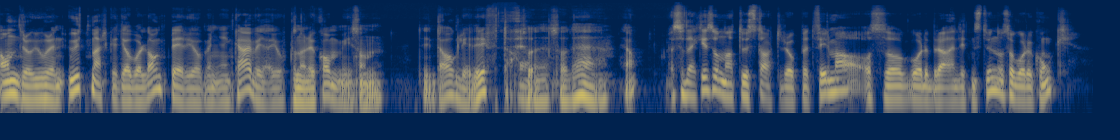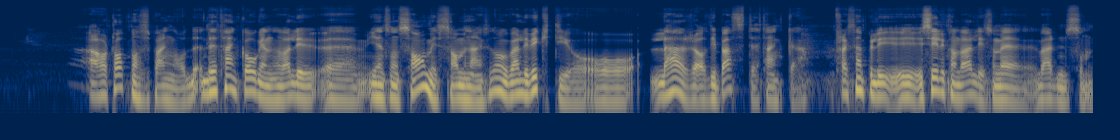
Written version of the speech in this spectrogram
andre og gjorde en utmerket jobb, og langt bedre jobb enn hva jeg ville gjort når det kom i sånn daglige drifta. Ja. Så, så, det, ja. Så det er ikke sånn at du starter opp et firma, og så går det bra en liten stund, og så går det konk? Jeg har tatt masse penger, og det, det tenker jeg også veldig, eh, I en sånn samisk sammenheng så det er det veldig viktig å, å, lære av de beste, tenker jeg. F.eks. I, i Silicon Valley, som er verdens sånn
